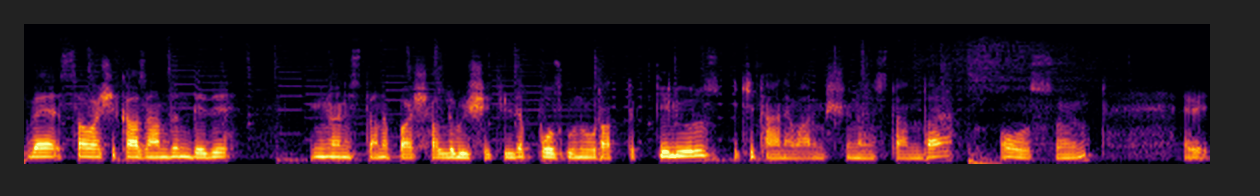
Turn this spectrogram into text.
Ve savaşı kazandın dedi. Yunanistan'ı başarılı bir şekilde bozguna uğrattık. Geliyoruz. iki tane varmış Yunanistan'da. Olsun. Evet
